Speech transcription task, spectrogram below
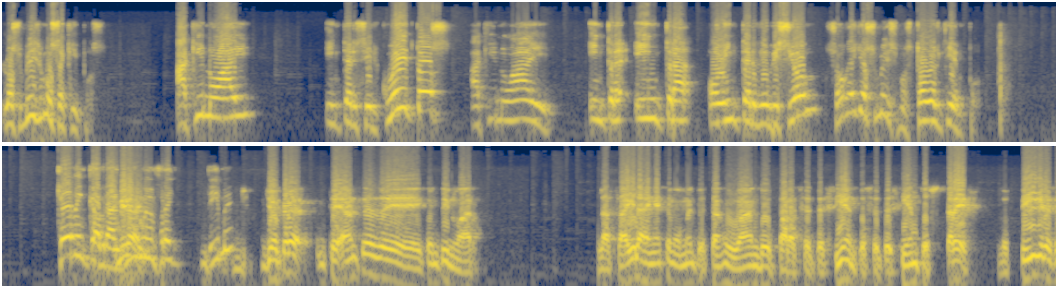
los mismos equipos. Aquí no hay intercircuitos, aquí no hay intra, intra o interdivisión, son ellos mismos todo el tiempo. Kevin Cabral, Mira, yo dime. Yo creo que antes de continuar, las águilas en este momento están jugando para 700, 703. Los Tigres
